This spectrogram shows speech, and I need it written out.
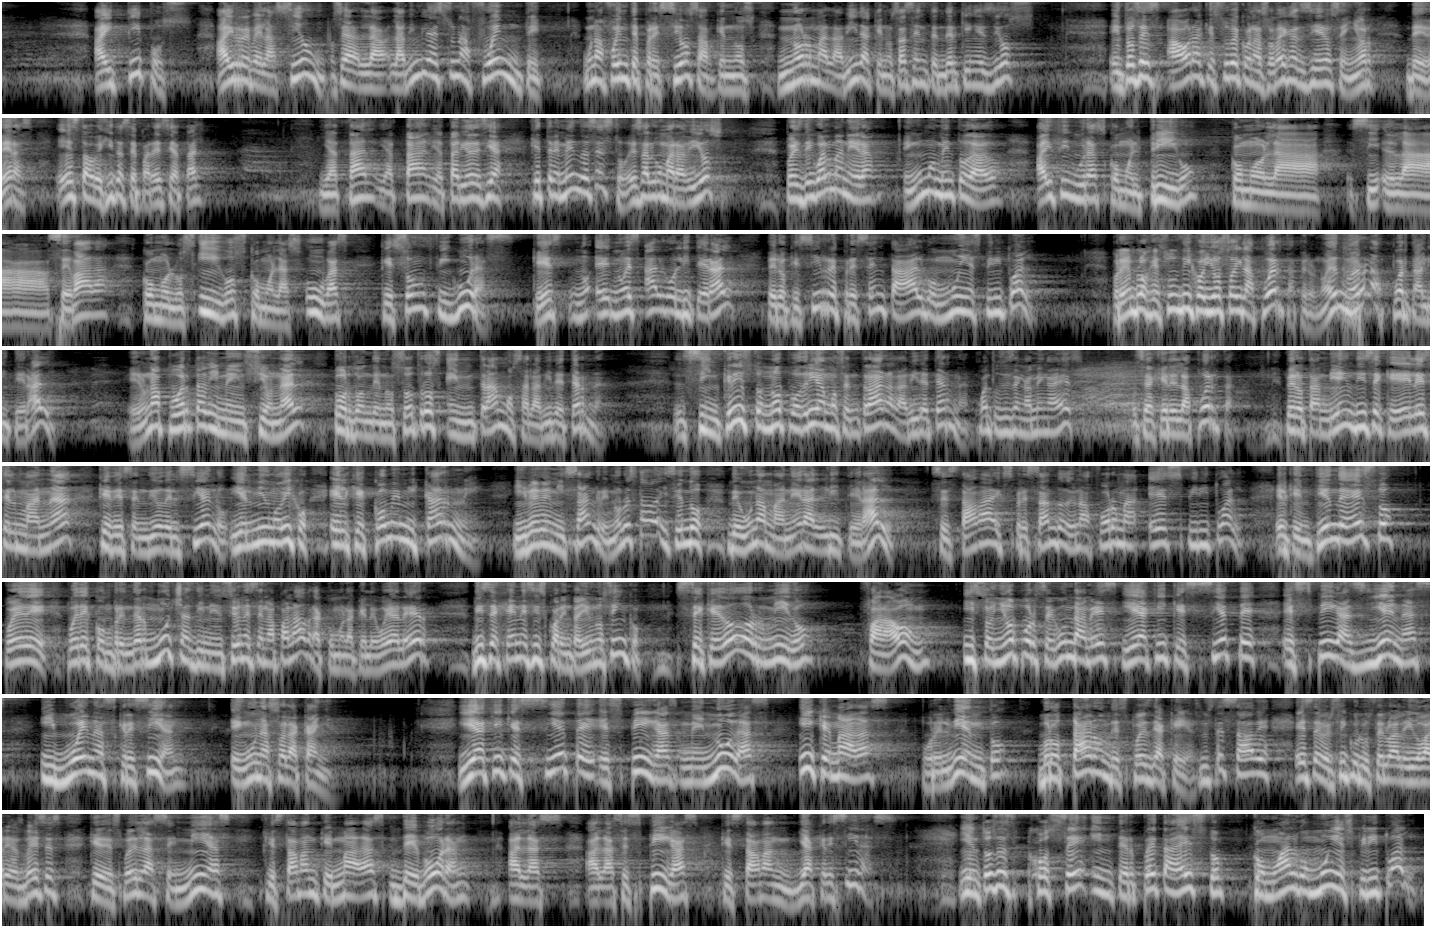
hay tipos, hay revelación. O sea, la, Biblia es una fuente, una fuente preciosa que nos norma la vida, que nos hace entender quién es Dios. Entonces, ahora que estuve con las ovejas, decía yo, Señor, de veras, esta ovejita se parece a tal, y a tal, y a tal, y a tal. Yo decía, qué tremendo es esto, es algo maravilloso. Pues de igual manera, en un momento dado, hay figuras como el trigo, como la, la cebada, como los higos, como las uvas, que son figuras, que es, eh, no, es algo literal, pero que sí representa algo muy espiritual. Por ejemplo, Jesús dijo, yo soy la puerta, pero no, no era una puerta literal, era una puerta dimensional por donde nosotros entramos a la vida eterna. Sin Cristo no podríamos entrar a la vida eterna. ¿Cuántos dicen amén a eso? O sea que Él es la puerta. Pero también dice que Él es el maná que descendió del cielo. Y él mismo dijo, el que come mi carne y bebe mi sangre. No lo estaba diciendo de una manera literal, se estaba expresando de una forma espiritual. El que entiende esto puede, puede comprender muchas dimensiones en la palabra, como la que le voy a leer. Dice Génesis 41:5, se quedó dormido Faraón y soñó por segunda vez y he aquí que siete espigas llenas y buenas crecían en una sola caña. Y aquí que siete espigas menudas y quemadas por el viento brotaron después de aquellas. Y usted sabe, este versículo usted lo ha leído varias veces, que después las semillas que estaban quemadas devoran a las, a las espigas que estaban ya crecidas. Y entonces José interpreta esto como algo muy espiritual,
